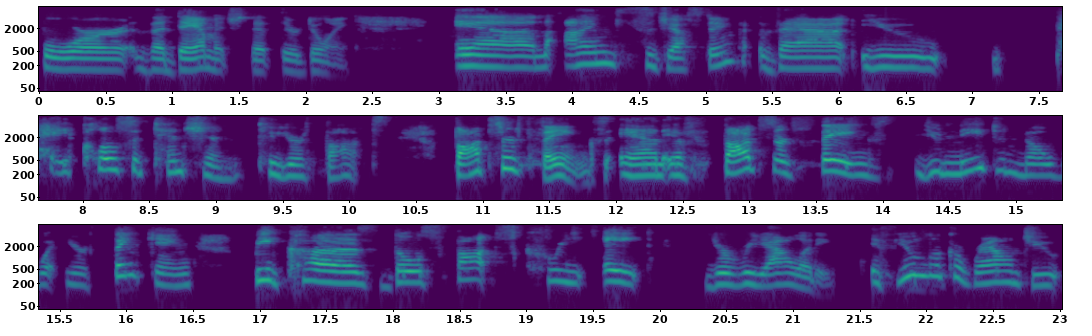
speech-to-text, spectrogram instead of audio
for the damage that they're doing. And I'm suggesting that you pay close attention to your thoughts. Thoughts are things. And if thoughts are things, you need to know what you're thinking because those thoughts create your reality. If you look around you,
